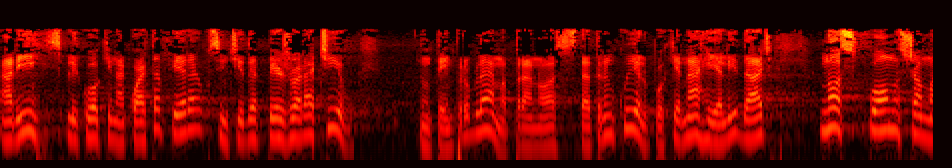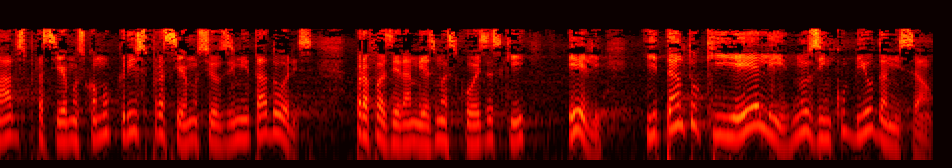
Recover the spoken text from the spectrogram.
Ari explicou aqui na quarta-feira, o sentido é pejorativo. Não tem problema, para nós está tranquilo, porque na realidade nós fomos chamados para sermos como Cristo, para sermos seus imitadores, para fazer as mesmas coisas que Ele. E tanto que Ele nos incumbiu da missão.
